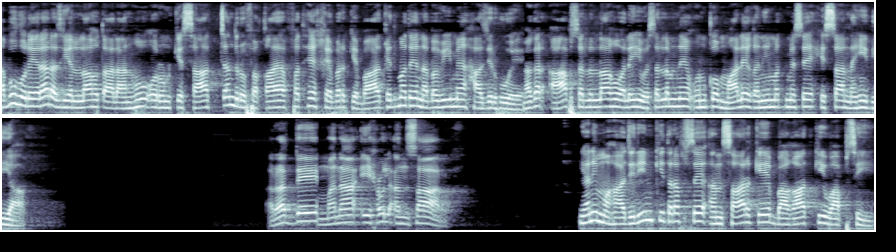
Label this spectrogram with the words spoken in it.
ابو حریرہ رضی اللہ تعالیٰ عنہ اور ان کے ساتھ چند رفقاء فتح خیبر کے بعد خدمت نبوی میں حاضر ہوئے۔ مگر آپ صلی اللہ علیہ وسلم نے ان کو مال غنیمت میں سے حصہ نہیں دیا۔ رد منائح الانصار۔ یعنی مہاجرین کی طرف سے انصار کے باغات کی واپسی۔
